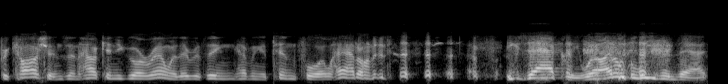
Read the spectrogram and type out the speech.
precautions. And how can you go around with everything having a tinfoil hat on it? Exactly. Well, I don't believe in that.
